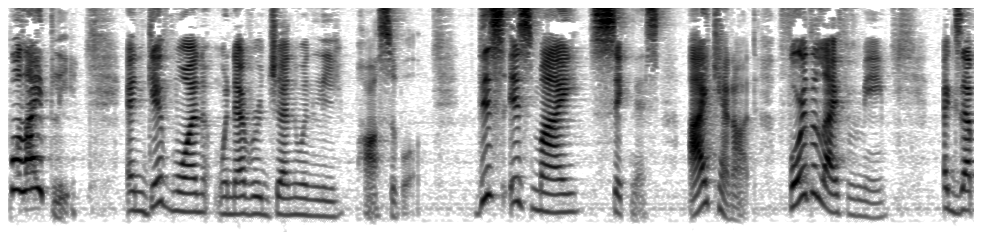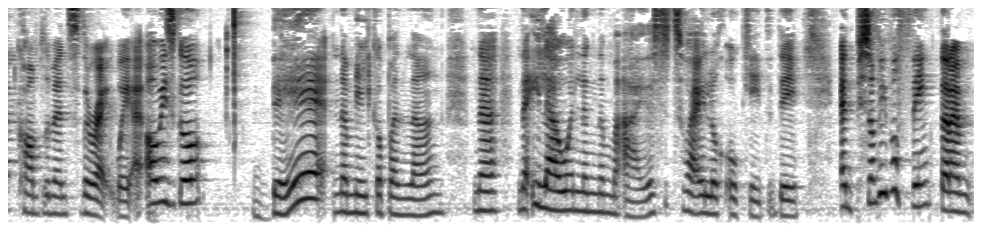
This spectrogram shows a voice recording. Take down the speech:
politely and give one whenever genuinely possible. This is my sickness. I cannot, for the life of me, accept compliments the right way. I always go, de, na makeupan lang, na nailawan lang ng maayos. That's why I look okay today. And some people think that I'm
